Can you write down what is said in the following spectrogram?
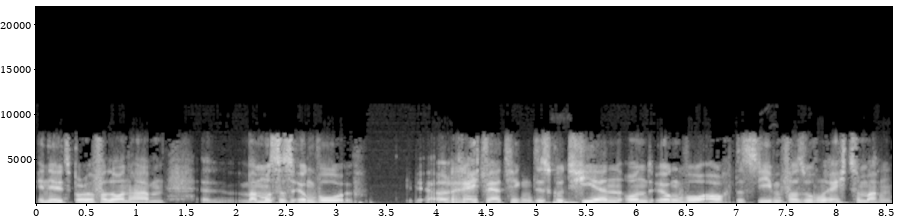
in Hillsborough verloren haben. Äh, man muss es irgendwo rechtfertigen, diskutieren mhm. und irgendwo auch das jedem versuchen recht zu machen.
